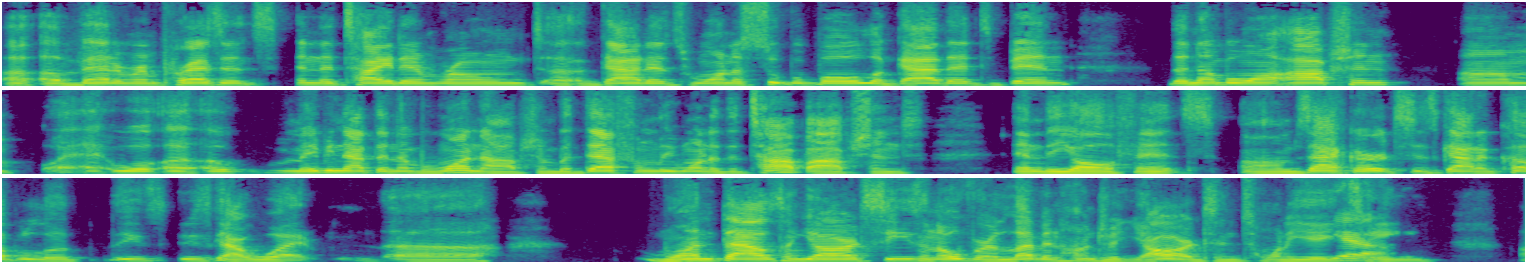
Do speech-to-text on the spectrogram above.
a, a, veteran presence in the tight end room, a guy that's won a Super Bowl, a guy that's been the number one option. Um, well, uh, uh, maybe not the number one option, but definitely one of the top options in the offense. Um, Zach Ertz has got a couple of he's he's got what uh 1,000 yard season, over 1,100 yards in 2018. Yeah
